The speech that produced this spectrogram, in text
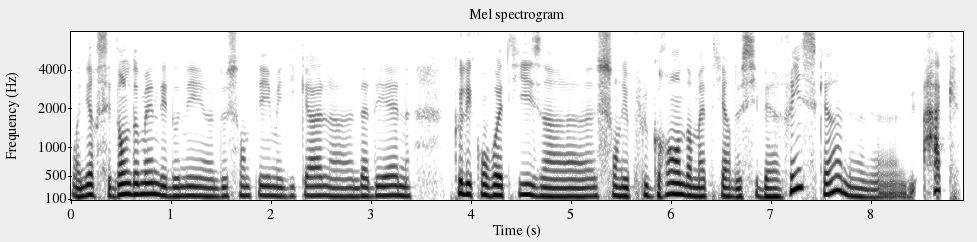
on va dire, c'est dans le domaine des données euh, de santé médicale, euh, d'ADN, que les convoitises euh, sont les plus grandes en matière de cyber-risque, hein, du hack,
